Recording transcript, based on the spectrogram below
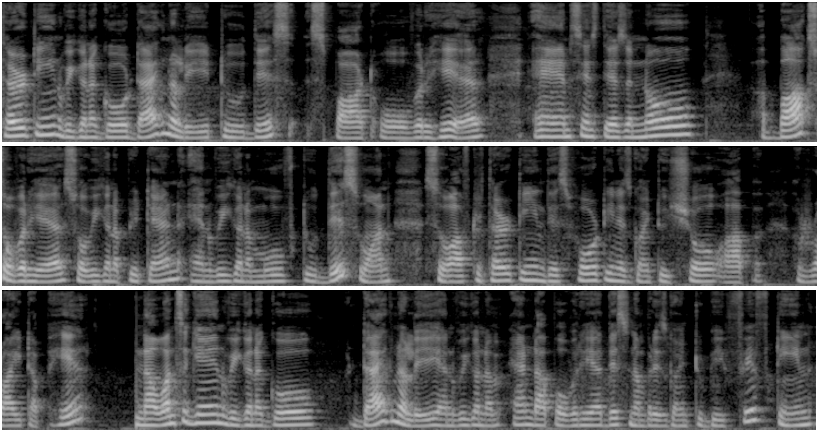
13, we're going to go diagonally to this spot over here. And since there's a no a box over here, so we're going to pretend and we're going to move to this one. So after 13, this 14 is going to show up right up here. Now, once again, we're going to go diagonally and we're going to end up over here this number is going to be 15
